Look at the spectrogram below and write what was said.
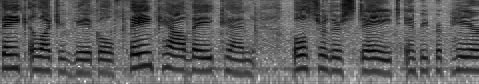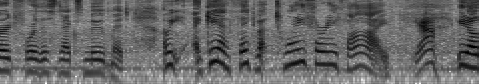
think electric vehicle, think how they can bolster their state and be prepared for this next movement. I mean, again, think about 2035. Yeah. You know,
